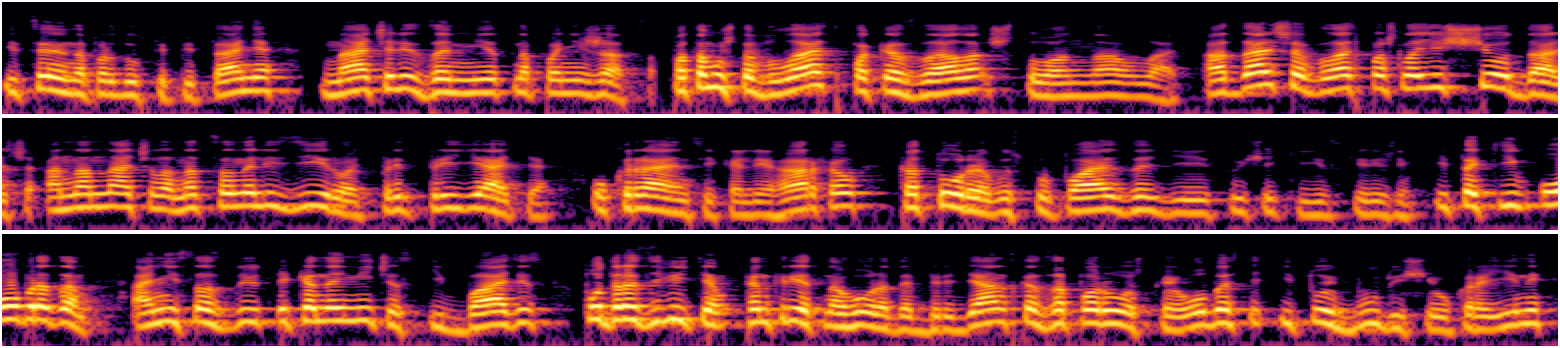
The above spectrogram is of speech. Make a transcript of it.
и цены на продукты питания начали заметно понижаться. Потому что власть показала, что она власть. А дальше власть пошла еще дальше. Она начала национализировать предприятия украинских олигархов, которые выступают за действующий киевский режим. И таким образом они создают экономический базис под развитием конкретно города Бердянска, Запорожской области и той будущей Украины,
